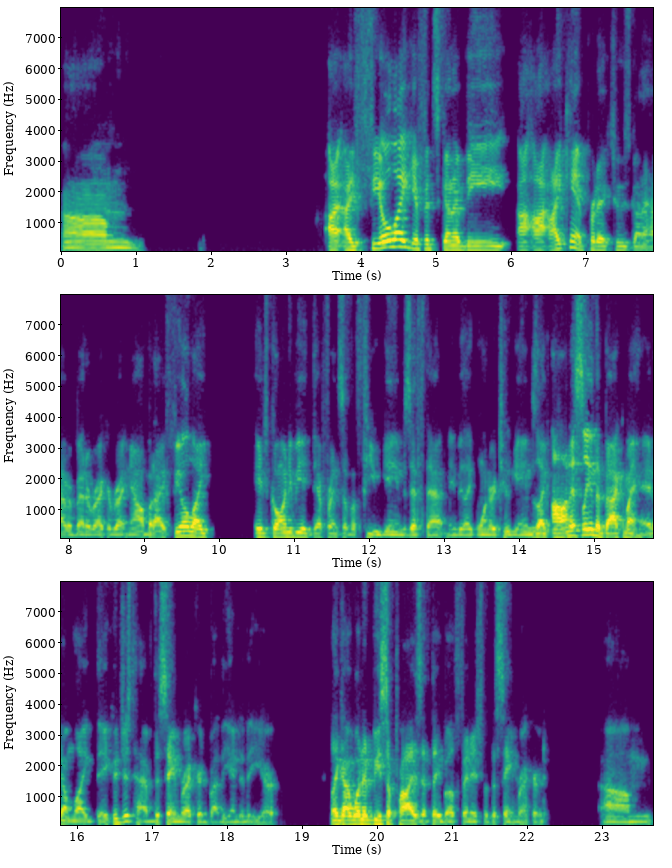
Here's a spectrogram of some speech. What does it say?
Um, I, I feel like if it's gonna be, I, I can't predict who's gonna have a better record right now, but I feel like it's going to be a difference of a few games, if that, maybe like one or two games. Like honestly, in the back of my head, I'm like they could just have the same record by the end of the year. Like I wouldn't be surprised if they both finished with the same record. Um,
